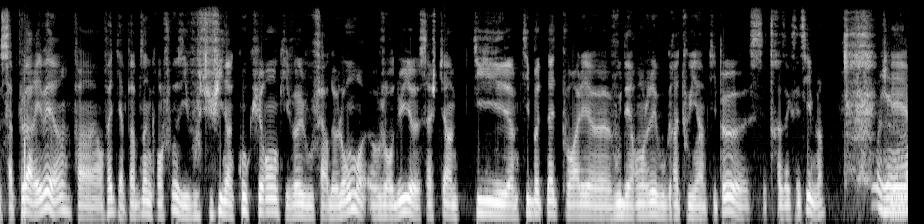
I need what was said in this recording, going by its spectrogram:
ça peut arriver. Hein. Enfin, en fait, il n'y a pas besoin de grand-chose. Il vous suffit d'un concurrent qui veuille vous faire de l'ombre. Aujourd'hui, euh, s'acheter un petit un petit botnet pour aller euh, vous déranger, vous gratouiller un petit peu, c'est très accessible. Hein. moi, Et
